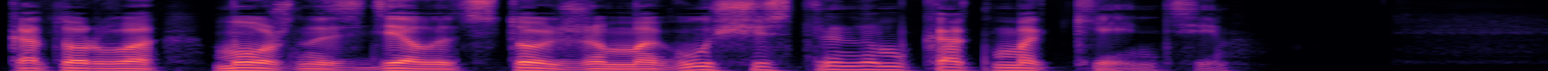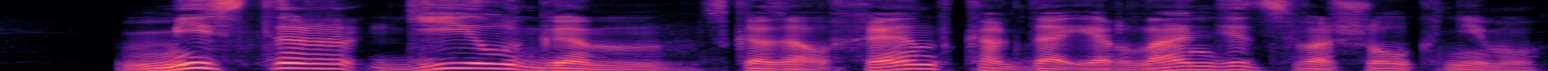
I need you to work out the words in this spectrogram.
которого можно сделать столь же могущественным, как Маккенти? «Мистер Гилган», — сказал Хенд, когда ирландец вошел к нему.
